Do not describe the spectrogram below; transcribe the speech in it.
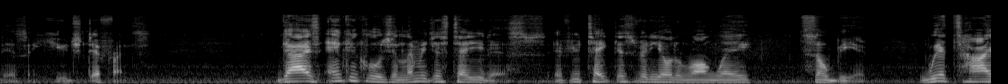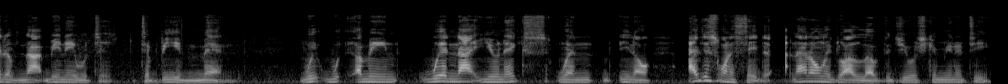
There's a huge difference. Guys, in conclusion, let me just tell you this. If you take this video the wrong way, so be it. We're tired of not being able to, to be men. We, we, I mean, we're not eunuchs when, you know, I just want to say that not only do I love the Jewish community,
